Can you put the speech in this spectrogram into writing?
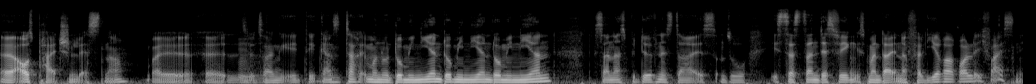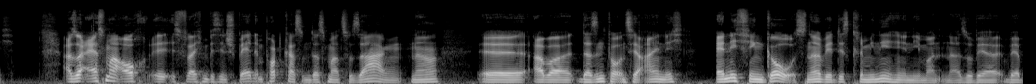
äh, auspeitschen lässt, ne? Weil äh, mhm. sozusagen den ganzen Tag immer nur dominieren, dominieren, dominieren, dass dann das Bedürfnis da ist und so. Ist das dann deswegen, ist man da in einer Verliererrolle? Ich weiß nicht. Also erstmal auch, äh, ist vielleicht ein bisschen spät im Podcast, um das mal zu sagen, ne? Äh, aber da sind wir uns ja einig, anything goes, ne? Wir diskriminieren hier niemanden. Also wer, wer,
